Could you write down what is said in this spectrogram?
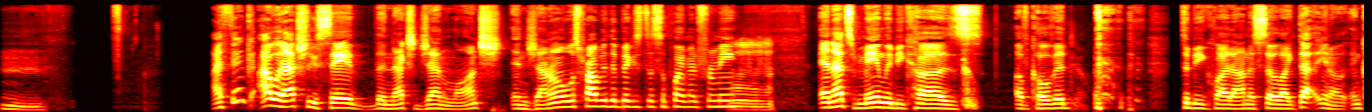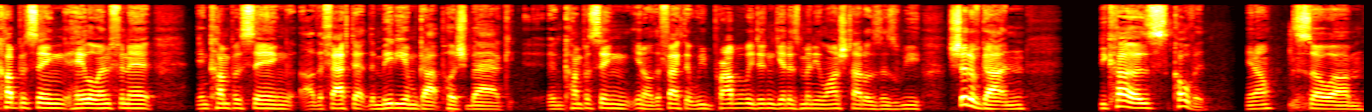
hmm. I think i would actually say the next gen launch in general was probably the biggest disappointment for me. Mm, and that's mainly because of COVID. to be quite honest, so like that, you know, encompassing Halo Infinite, encompassing uh, the fact that the medium got pushed back, encompassing you know the fact that we probably didn't get as many launch titles as we should have gotten because COVID. You know, so um,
